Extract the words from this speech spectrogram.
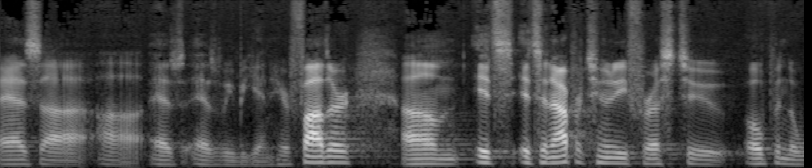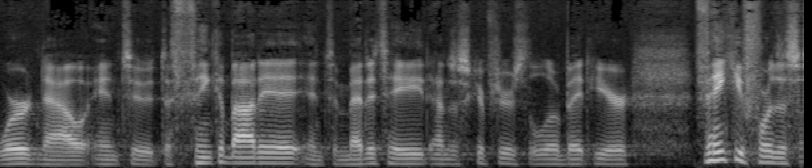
as, uh, uh, as, as we begin here. Father, um, it's, it's an opportunity for us to open the Word now and to, to think about it and to meditate on the Scriptures a little bit here. Thank you for this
